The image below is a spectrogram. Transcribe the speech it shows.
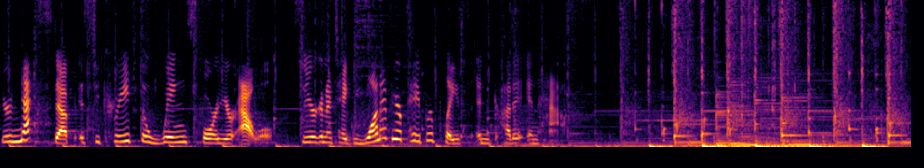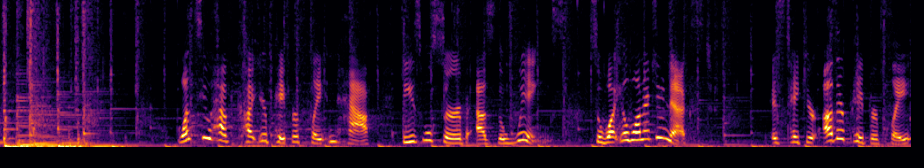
Your next step is to create the wings for your owl. So you're gonna take one of your paper plates and cut it in half. Once you have cut your paper plate in half, these will serve as the wings. So what you'll wanna do next is take your other paper plate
